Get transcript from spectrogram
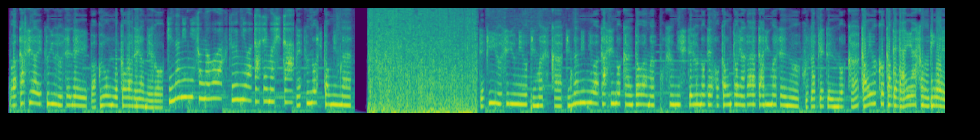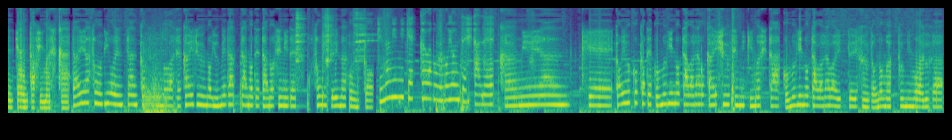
私あいつ許せねえ。爆音音割れやめろ。ちなみにその後は普通に渡せました。別の人にな。敵許し弓打ちますか？ちなみに私の感度はマックスにしてるのでほとんど矢が当たりませんうふざけてんのか？ということでダイヤ装備をエンチャントしますかダイヤ装備をエンチャントするのは世界中の夢だったので楽しみです。クソみてえなほんと。ちなみに結果はボーゴ4でしたね。神やんけということで小麦の俵を回収しに来ました。小麦の俵は一定数どのマップにもあるが、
